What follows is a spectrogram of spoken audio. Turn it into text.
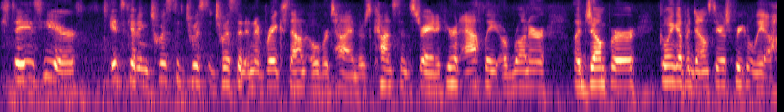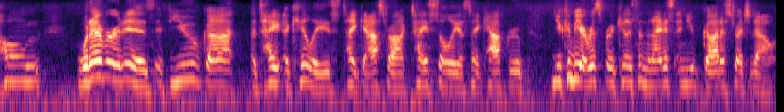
stays here it's getting twisted, twisted, twisted, and it breaks down over time. There's constant strain. If you're an athlete, a runner, a jumper, going up and downstairs frequently at home, whatever it is, if you've got a tight Achilles, tight gastroc, tight soleus, tight calf group, you can be at risk for Achilles tendonitis and you've got to stretch it out.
